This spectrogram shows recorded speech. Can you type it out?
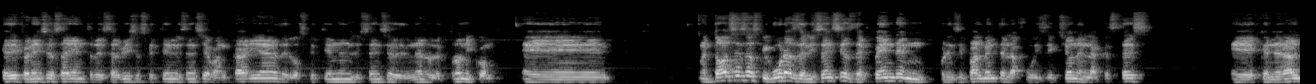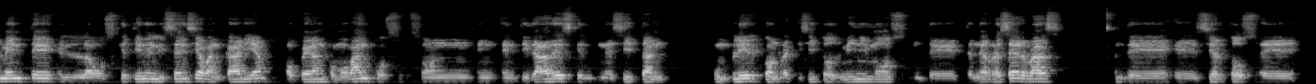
¿Qué diferencias hay entre servicios que tienen licencia bancaria de los que tienen licencia de dinero electrónico? Eh, todas esas figuras de licencias dependen principalmente de la jurisdicción en la que estés. Eh, generalmente los que tienen licencia bancaria operan como bancos, son entidades que necesitan cumplir con requisitos mínimos de tener reservas, de eh, ciertos eh,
